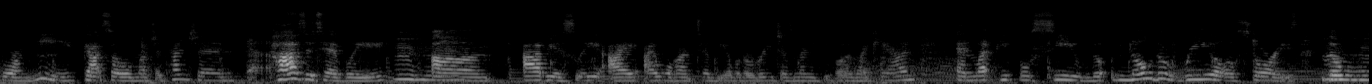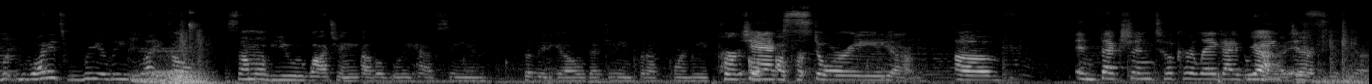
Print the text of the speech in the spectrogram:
for me got so much attention Yeah. positively Mhm. um obviously i i want to be able to reach as many people as i can and let people see the know the real stories the Mhm. r- what it's really like so some of you watching probably have seen the video that Janene put up for me per a- a Jack's per- story yeah of infection took her leg, I believe. yeah is- yeah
